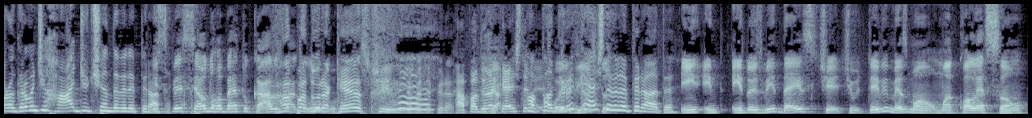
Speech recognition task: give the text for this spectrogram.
Programa de rádio tinha DVD pirata. Especial do Roberto Carlos. Rapadura. Cast em DVD pirata. Rapadura Já- Cast também. Rapadura Cast. DVD pirata. Em, em, em 2010 ti- ti- teve mesmo uma, uma coleção.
